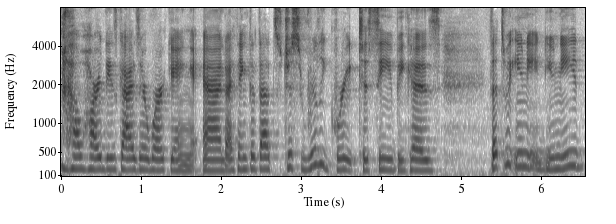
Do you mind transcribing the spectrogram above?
how hard these guys are working, and I think that that's just really great to see because that's what you need. You need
